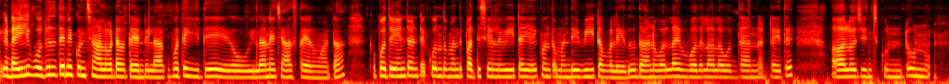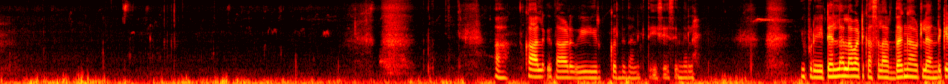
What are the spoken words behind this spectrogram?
ఇక డైలీ వదిలితేనే కొంచెం అలవాటు అవుతాయండి లేకపోతే ఇదే ఇగో ఇలానే చేస్తాయి అనమాట కాకపోతే ఏంటంటే కొంతమంది పత్తి చేనులు వీట్ అయ్యాయి కొంతమంది వీట్ అవ్వలేదు దానివల్ల వదలాలా వద్దా అన్నట్టు అయితే ఆలోచించుకుంటూ ఉన్నాం. కాలుకి తాడు ఇరుక్కుంది దానికి తీసేసిందిలే. ఇప్పుడు ఎటు వాటికి అసలు అర్థం కావట్లేదు అందుకే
